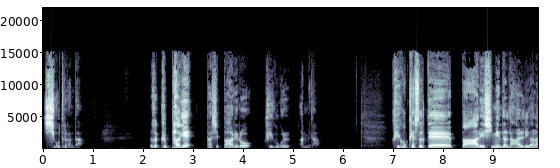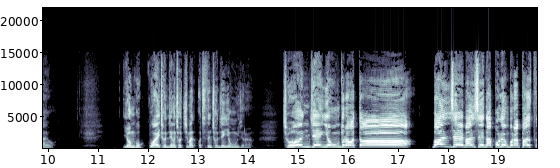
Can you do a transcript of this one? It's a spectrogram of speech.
치고 들어간다. 그래서 급하게 다시 파리로 귀국을 합니다. 귀국했을 때 파리 시민들 난리가 나요. 영국과의 전쟁은 졌지만 어쨌든 전쟁 영웅이잖아요. 전쟁 영웅 돌아왔다! 만세 만세 나폴레옹 보나파르트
